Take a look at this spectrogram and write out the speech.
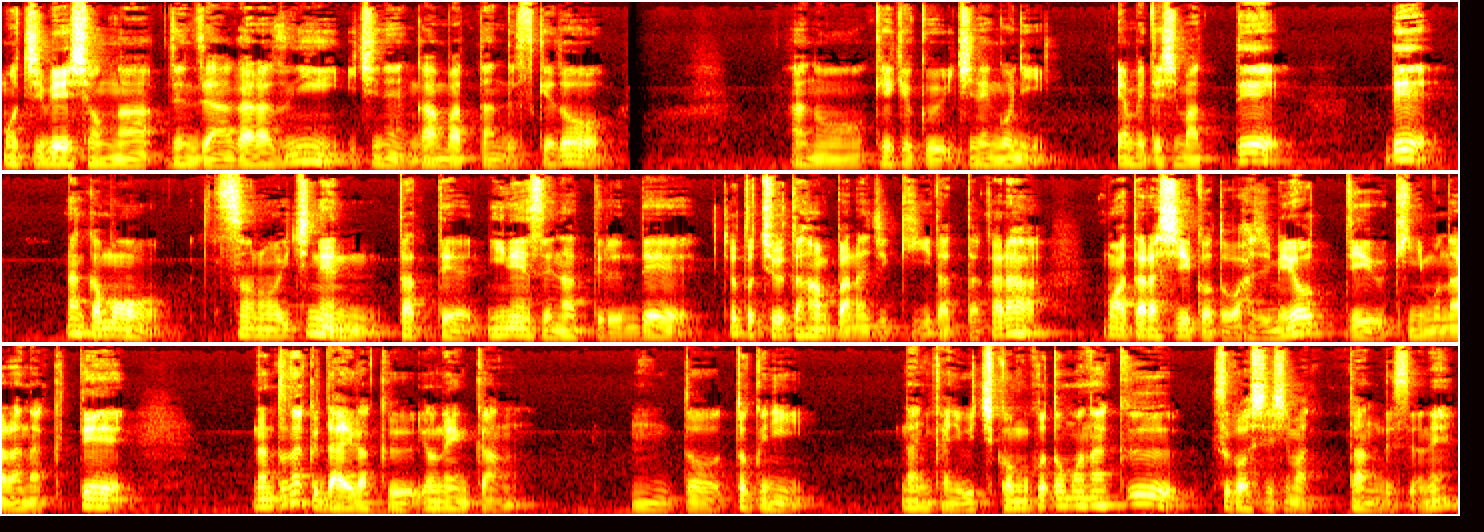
モチベーションが全然上がらずに1年頑張ったんですけど、あの、結局1年後に辞めてしまって、で、なんかもう、その1年経って2年生になってるんで、ちょっと中途半端な時期だったから、もう新しいことを始めようっていう気にもならなくて、なんとなく大学4年間、うんと、特に何かに打ち込むこともなく過ごしてしまったんですよね。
